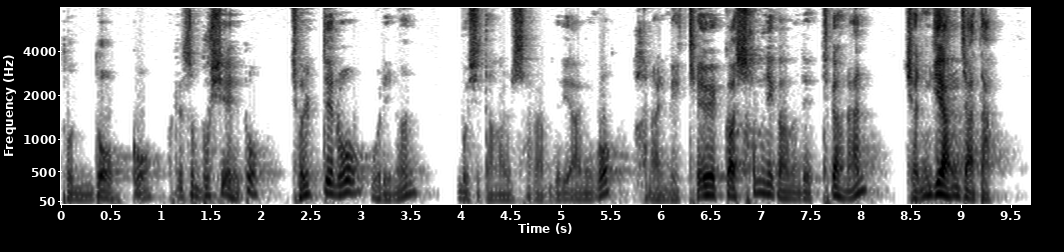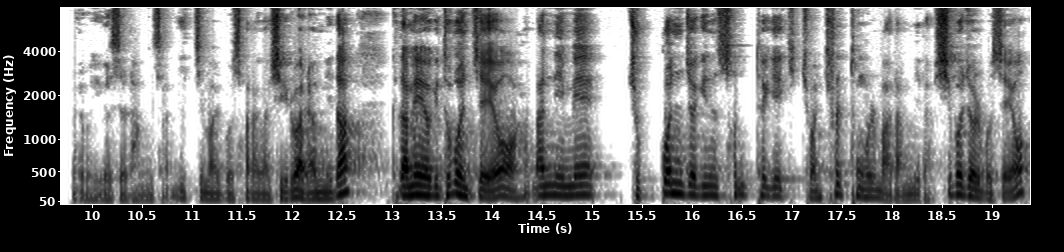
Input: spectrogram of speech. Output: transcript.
돈도 없고 그래서 무시해도 절대로 우리는 무시당할 사람들이 아니고 하나님의 계획과 섭리 가운데 태어난 존귀한 자다. 여러분 이것을 항상 잊지 말고 살아가시기를 바랍니다. 그 다음에 여기 두 번째요. 하나님의 주권적인 선택에 기초한 혈통을 말합니다. 15절 보세요.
